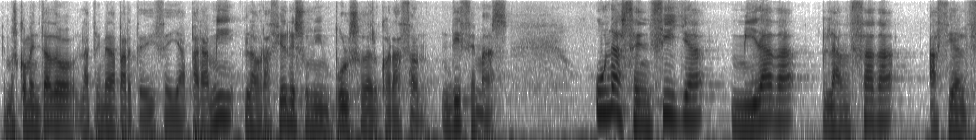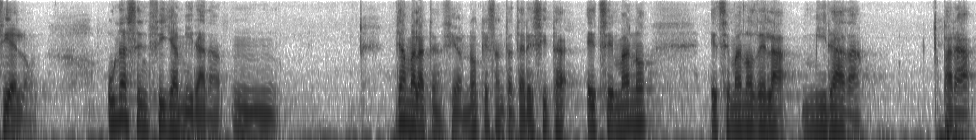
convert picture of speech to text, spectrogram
Hemos comentado la primera parte, dice ya, para mí la oración es un impulso del corazón. Dice más, una sencilla mirada lanzada hacia el cielo. Una sencilla mirada. Mm, llama la atención ¿no? que Santa Teresita eche mano, eche mano de la mirada para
